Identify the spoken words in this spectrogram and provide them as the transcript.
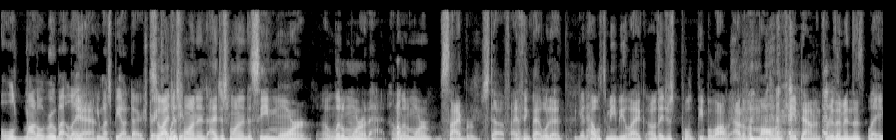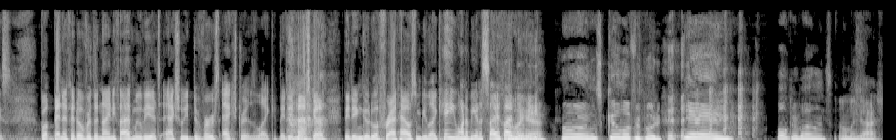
old model robot leg. Yeah. He must be on dire straits. so I I'm just you. wanted, I just wanted to see more, a little more of that, a Oh. little more cyber stuff. I, think that would have it. helped me be like, oh, they just pulled people off out of the mall in Cape Town and threw them in this place. But benefit over the '95 movie, it's actually diverse extras. Like they didn't just go, they didn't go to a frat house and be like, "Hey, you want to be in a sci-fi oh, movie?" Yeah. Oh, let's kill everybody. Yay. Ultra violence. Oh my gosh.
